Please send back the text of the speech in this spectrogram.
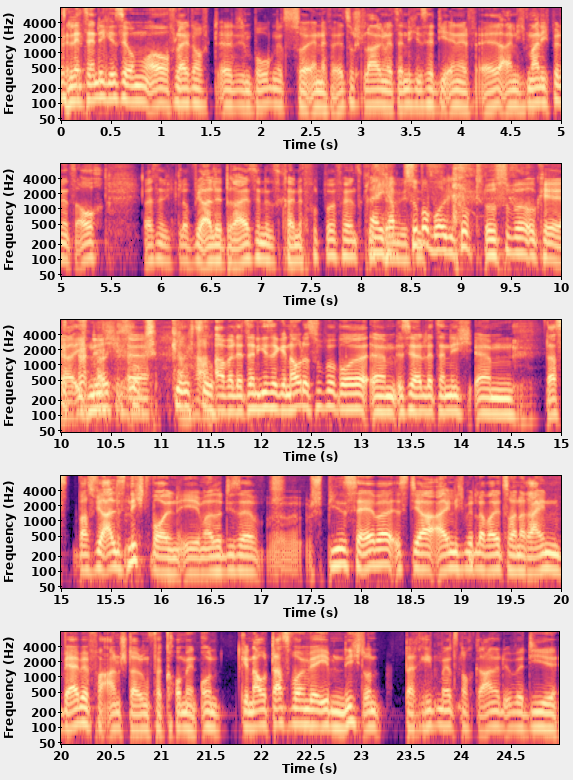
letztendlich ist ja, um auch vielleicht noch äh, den Bogen jetzt zur NFL zu schlagen, letztendlich ist ja die NFL eigentlich, ich meine, ich bin jetzt auch, ich weiß nicht, ich glaube, wir alle drei sind jetzt keine Football-Fans. Ja, ich habe Super Bowl geguckt. Du Super, okay, ja, ich nicht. äh, aber letztendlich ist ja genau der Super Bowl, ähm, ist ja letztendlich ähm, das, was wir alles nicht wollen eben. Also dieser äh, Spiel selber ist ja eigentlich mittlerweile zu einer reinen Werbeveranstaltung verkommen. Und genau das wollen wir eben nicht. Und da reden wir jetzt noch gar nicht über die,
